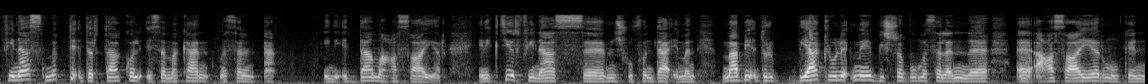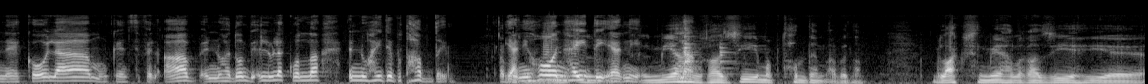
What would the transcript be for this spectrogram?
في ناس ما بتقدر تاكل إذا ما كان مثلا يعني قدامها عصاير. يعني كتير في ناس آه، بنشوفهم دائما. ما بيقدروا بياكلوا لقمة بيشربوا مثلا آه، آه، عصاير ممكن كولا ممكن سفن أب إنه هدول بيقولوا لك والله إنه هيدي بتهضم. يعني هون هيدي يعني المياه نعم. الغازية ما بتهضم أبدا. بالعكس المياه الغازية هي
